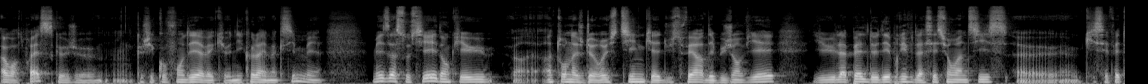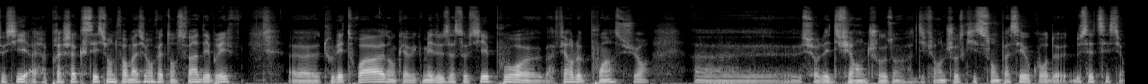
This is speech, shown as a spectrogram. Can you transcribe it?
à WordPress que j'ai cofondé avec Nicolas et Maxime, mes associés. Donc il y a eu un tournage de Rustine qui a dû se faire début janvier. Il y a eu l'appel de débrief de la session 26 qui s'est fait aussi après chaque session de formation. En fait, on se fait un débrief tous les trois, donc avec mes deux associés pour bah, faire le point sur euh, sur les différentes choses, différentes choses qui se sont passées au cours de, cette session.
